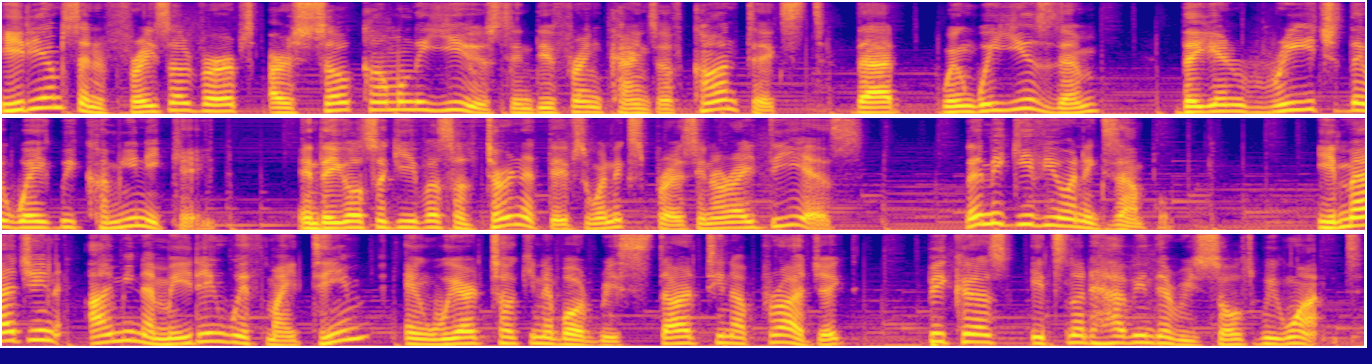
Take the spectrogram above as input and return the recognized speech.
Idioms and phrasal verbs are so commonly used in different kinds of contexts that when we use them, they enrich the way we communicate, and they also give us alternatives when expressing our ideas. Let me give you an example. Imagine I'm in a meeting with my team and we are talking about restarting a project because it's not having the results we want.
